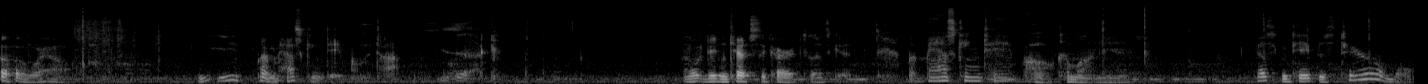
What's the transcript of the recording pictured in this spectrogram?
Oh, wow. You put masking tape on the top. Yuck. Oh, it didn't catch the cart, so that's good. But masking tape, oh, come on, man. Masking tape is terrible.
